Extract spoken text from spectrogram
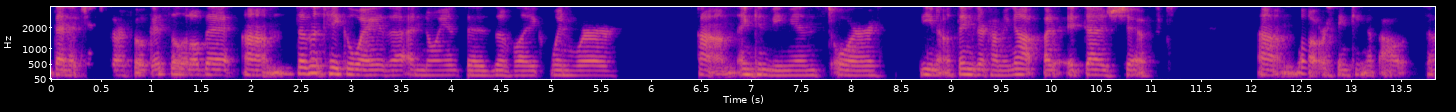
then it changes our focus a little bit. Um, doesn't take away the annoyances of like when we're um, inconvenienced or you know things are coming up but it does shift um, what we're thinking about so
